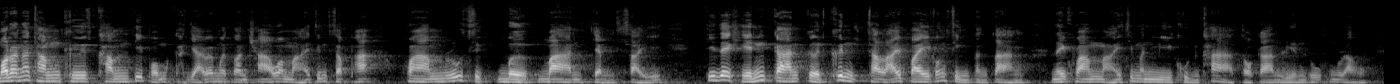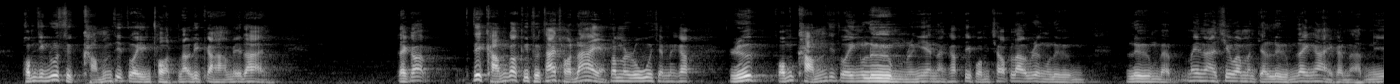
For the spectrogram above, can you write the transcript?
มรณธรรมคือคำที่ผมขยายไว้เมื่อตอนเช้าว่าหมายถึงสภาพความรู้สึกเบิกบานแจ่มใส ที่ได้เห็นการเกิดขึ้นสลายไปของสิ่งต่างๆ ในความหมายที่มันมีคุณค่าต่อการเรียนรู้ของเรา ผมจึงรู้สึกขำที่ตัวเองถอดนาฬิกาไม่ได้ แต่ก็ที่ขำก็คือสุดท้ายถอดได้เพราะมันรู้ใช่ไหมครับ หรือผมขำที่ตัวเองลืมอย่างเงี้ยนะครับ ที่ผมชอบเล่าเรื่องลืม ลืมแบบไม่น่าเชื่อว่ามันจะลืมได้ง่ายขนาดนี้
